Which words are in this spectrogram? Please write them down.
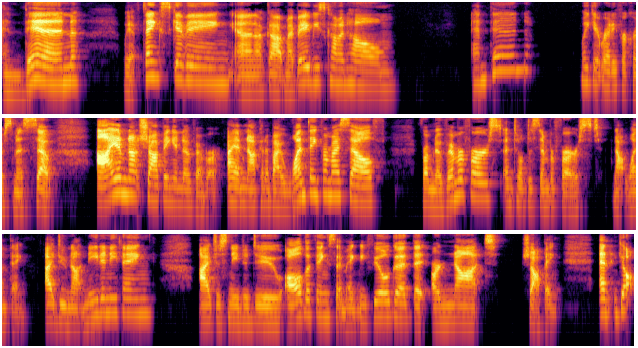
And then we have Thanksgiving and I've got my babies coming home. And then we get ready for Christmas. So I am not shopping in November. I am not going to buy one thing for myself from November 1st until December 1st. Not one thing. I do not need anything. I just need to do all the things that make me feel good that are not shopping. And y'all,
